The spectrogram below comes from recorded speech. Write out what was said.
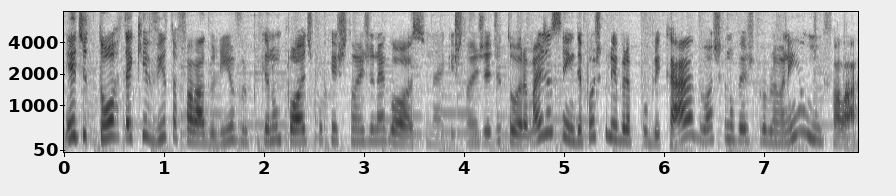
editor até que evita falar do livro, porque não pode por questões de negócio, né? Questões de editora. Mas assim, depois que o livro é publicado, eu acho que não vejo problema nenhum em falar.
